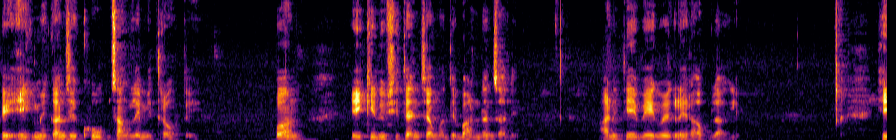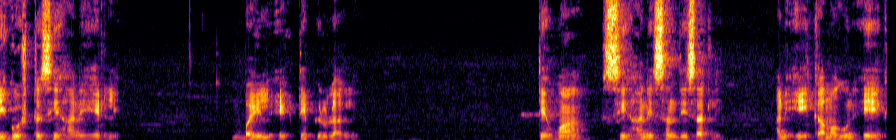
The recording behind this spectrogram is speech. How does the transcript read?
ते एकमेकांचे खूप चांगले मित्र होते. पण एके दिवशी त्यांच्यामध्ये भांडण झाले आणि ते वेगवेगळे राहू लागले. ही गोष्ट सिंहाने हेरली. बैल एकटे फिरू लागले. तेव्हा सिंहाने संधी साधली आणि एकामागून एक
